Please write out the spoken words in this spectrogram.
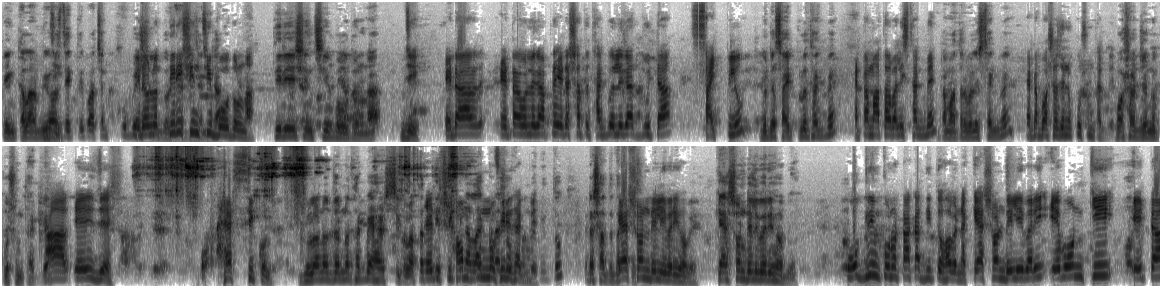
পিঙ্ক কালার ভিউয়ার্স দেখতে পাচ্ছেন খুব এটা হলো তিরিশ ইঞ্চি বৌদোলনা তিরিশ ইঞ্চি বউ দোলনা। জি। এটা এটা হলে আপনি এটার সাথে থাকবে হলে দুইটা সাইড পিলু দুইটা সাইডগুলো থাকবে। একটা মাথার বালিশ থাকবে। একটা মাথার বালিশ থাকবে। একটা বসার জন্য কুসুম থাকবে। বসার জন্য কুশন থাকবে। আর এই যে সিকল ঝুলানোর জন্য থাকবে হ্যান্ড সিকল অর্থাৎ এটি সম্পূর্ণ সম্পূর্ণ থাকবে। কিন্তু এটা সাথে ক্যাশ অন ডেলিভারি হবে। ক্যাশ অন ডেলিভারি হবে। অগ্রিম কোনো টাকা দিতে হবে না। ক্যাশ অন ডেলিভারি এবং কি এটা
